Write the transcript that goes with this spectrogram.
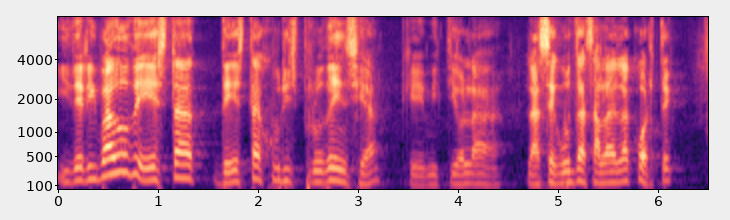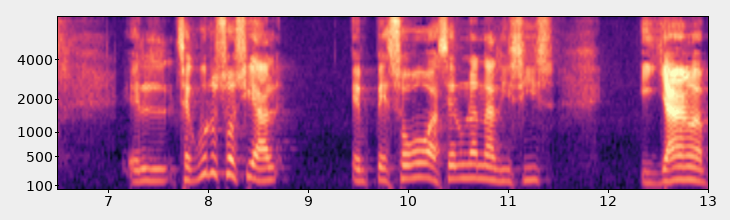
Y derivado de esta, de esta jurisprudencia que emitió la, la segunda sala de la Corte, el Seguro Social empezó a hacer un análisis y ya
